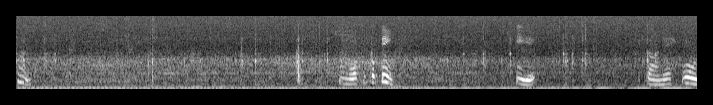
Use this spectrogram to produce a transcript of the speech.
Hmm. Hmm, vakit top değil. İyi. Bir tane. Oo,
